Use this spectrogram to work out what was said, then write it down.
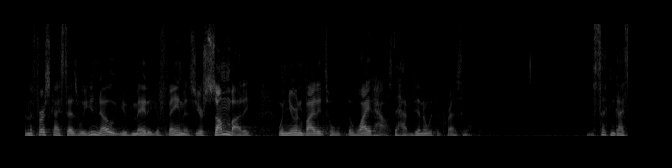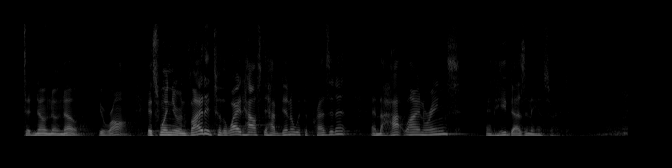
And the first guy says, Well, you know you've made it, you're famous, you're somebody when you're invited to the White House to have dinner with the president. The second guy said, No, no, no, you're wrong. It's when you're invited to the White House to have dinner with the president and the hotline rings and he doesn't answer it.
